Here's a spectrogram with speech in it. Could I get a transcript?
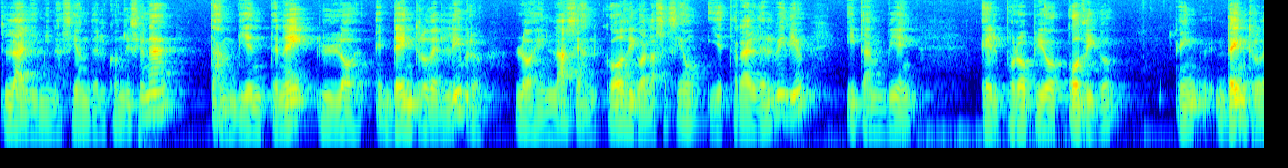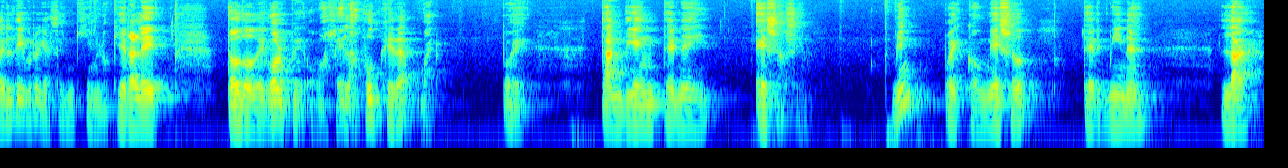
la eliminación del condicional, también tenéis los, dentro del libro los enlaces al código, a la sección y estará el del vídeo, y también el propio código dentro del libro, y así quien lo quiera leer todo de golpe o hacer la búsqueda, bueno, pues también tenéis esa opción. Bien, pues con eso termina, la,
